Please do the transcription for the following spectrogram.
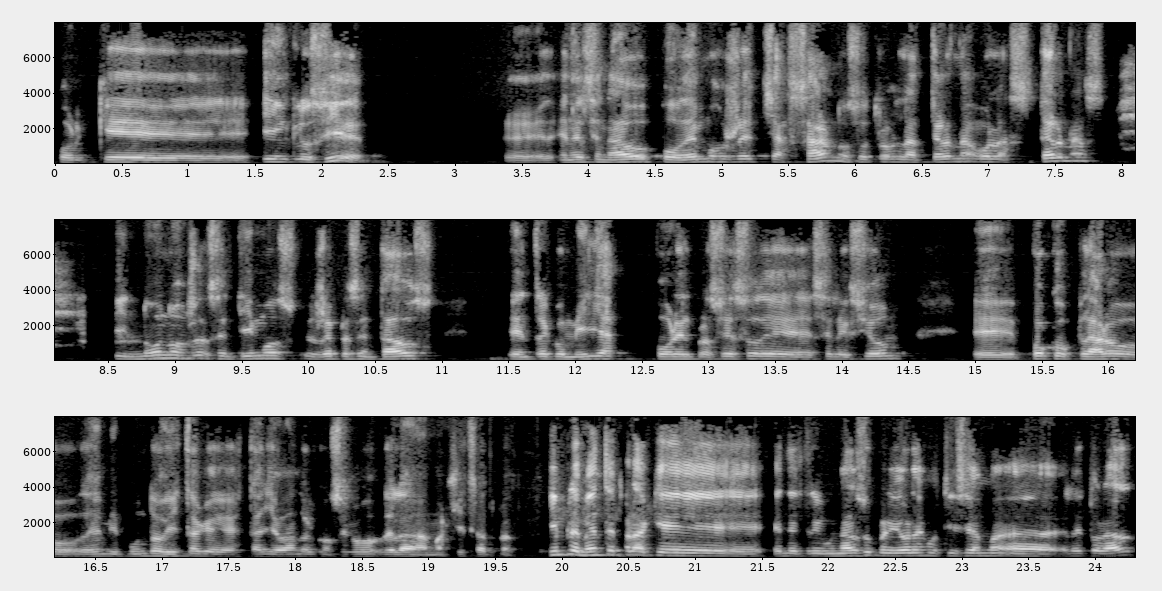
porque inclusive eh, en el Senado podemos rechazar nosotros la terna o las ternas y no nos sentimos representados, entre comillas, por el proceso de selección eh, poco claro desde mi punto de vista que está llevando el Consejo de la Magistratura. Simplemente para que en el Tribunal Superior de Justicia Electoral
